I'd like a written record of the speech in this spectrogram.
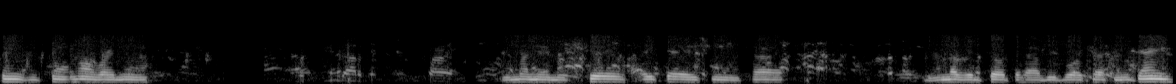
things that's going on right now. And my name is Chiz, aka Sean Todd. And I never thought that I'd be broadcasting the game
